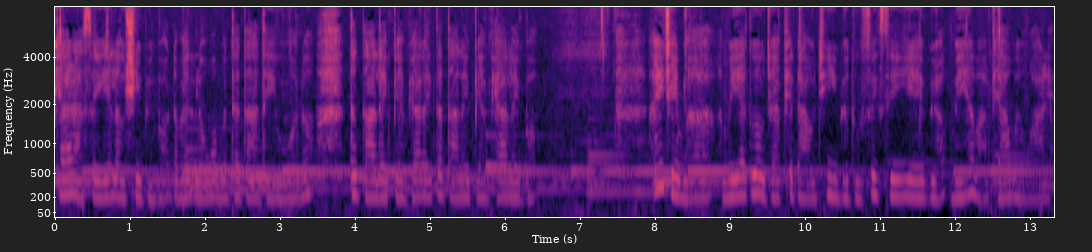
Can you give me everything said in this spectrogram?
ဖျားတာ၁၀ရက်လောက်ရှိပြီပေါ့ဒါပေမဲ့လုံးဝမတက်တာသေးဘူးပေါ့နော်တက်တာလိုက်ပြန်ဖျားလိုက်တက်တာလိုက်ပြန်ဖျားလိုက်ပေါ့အဲ့ဒီချိန်မှာအမေကသူ့ယောက်ျားဖြစ်တာကိုကြည့်ပြီးသူစိတ်ဆင်းရဲပြီးတော့အမေကပါဖျားဝင်သွားတယ်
